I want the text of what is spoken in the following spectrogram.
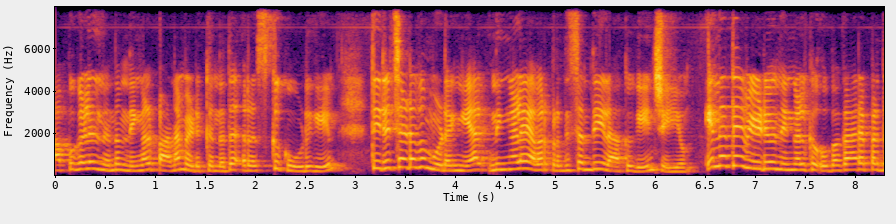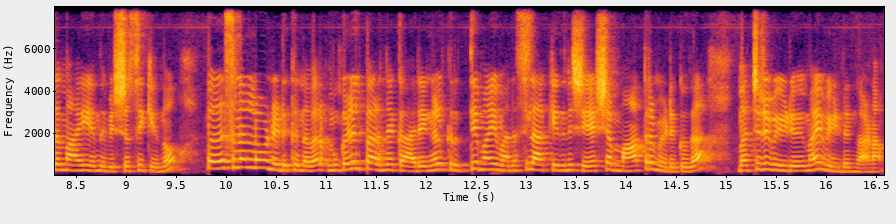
ആപ്പുകളിൽ നിന്നും നിങ്ങൾ പണം എടുക്കുന്നത് റിസ്ക് കൂടുകയും തിരിച്ചടവ് മുടങ്ങിയാൽ നിങ്ങളെ അവർ പ്രതിസന്ധിയിലാക്കുകയും ചെയ്യും. ഇന്നത്തെ വീഡിയോ നിങ്ങൾക്ക് ഉപകാരപ്രദമായി എന്ന് വിശ്വസിക്കുന്നു. പേഴ്സണൽ ലോൺ എടുക്കുന്നവർ മുകളിൽ പറഞ്ഞ കാര്യങ്ങൾ കൃത്യമായി മനസ്സിലാക്കിയതിനു ശേഷം മാത്രം എടുക്കുക. മറ്റൊരു വീഡിയോയുമായി വീണ്ടും കാണാം.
